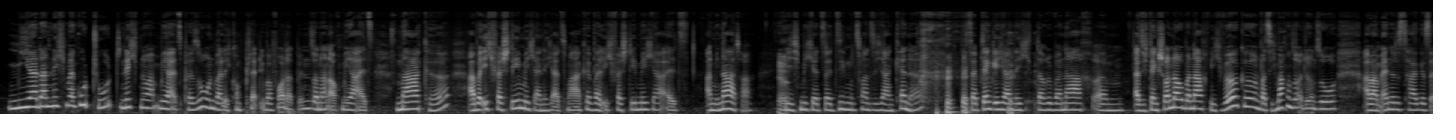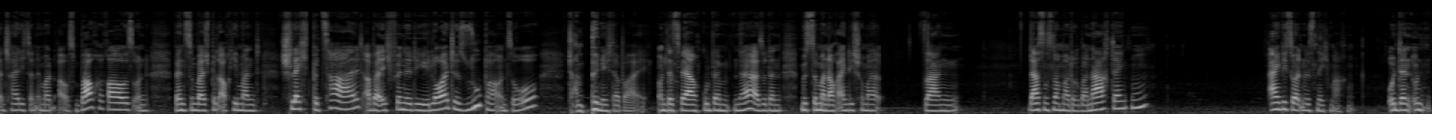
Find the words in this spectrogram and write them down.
mir dann nicht mehr gut tut. Nicht nur mir als Person, weil ich komplett überfordert bin, sondern auch mir als Marke. Aber ich verstehe mich ja nicht als Marke, weil ich verstehe mich ja als Aminata ja. wie ich mich jetzt seit 27 Jahren kenne. Deshalb denke ich ja nicht darüber nach, ähm, also ich denke schon darüber nach, wie ich wirke und was ich machen sollte und so, aber am Ende des Tages entscheide ich dann immer aus dem Bauch heraus und wenn zum Beispiel auch jemand schlecht bezahlt, aber ich finde die Leute super und so, dann bin ich dabei. Und das wäre auch gut, wenn, ne, also dann müsste man auch eigentlich schon mal sagen, lass uns nochmal drüber nachdenken. Eigentlich sollten wir es nicht machen. Und dann, und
